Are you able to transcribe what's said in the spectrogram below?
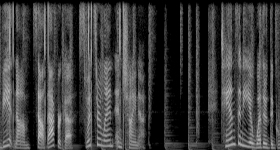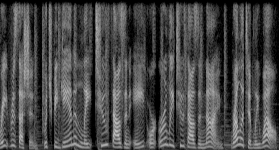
Vietnam, South Africa, Switzerland, and China. Tanzania weathered the Great Recession, which began in late 2008 or early 2009, relatively well.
